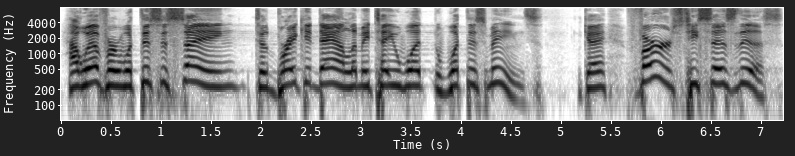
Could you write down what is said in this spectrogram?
However, what this is saying, to break it down, let me tell you what, what this means. Okay? First, he says this.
